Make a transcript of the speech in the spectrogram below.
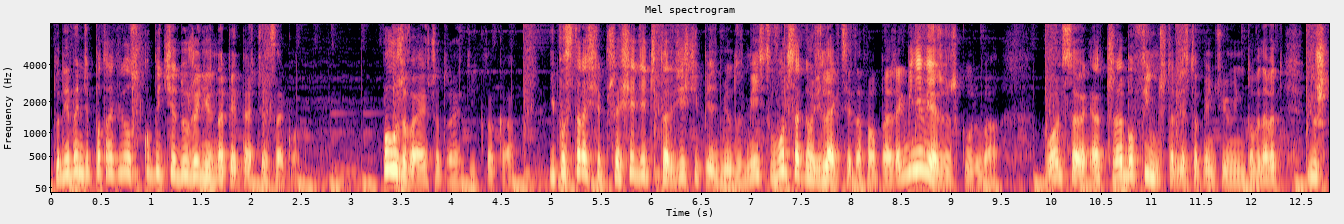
które nie będzie potrafiło skupić się dłużej niż na 15 sekund. Poużywaj jeszcze trochę TikToka i postaraj się przesiedzieć 45 minut w miejscu, włącz jakąś lekcję TVP, jak mi nie wierzysz, kurwa. Włącz sobie, albo film 45-minutowy. Nawet już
